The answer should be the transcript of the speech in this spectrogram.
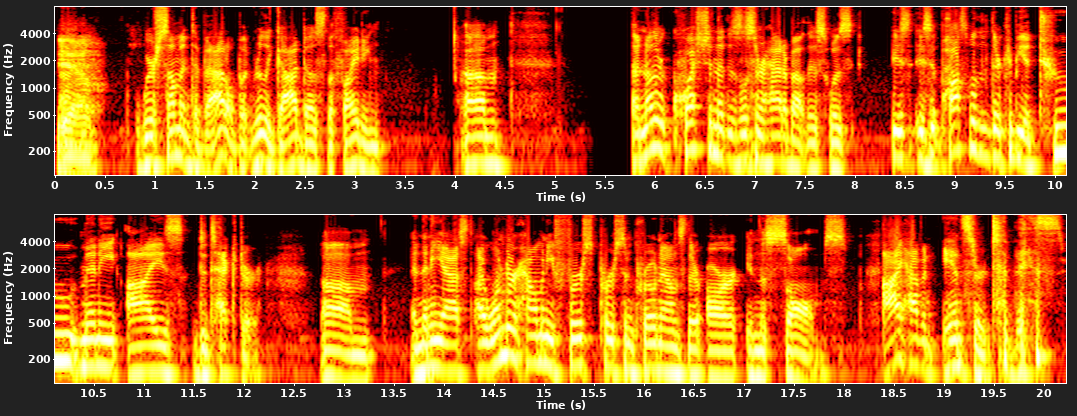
Yeah. Um, we're summoned to battle, but really God does the fighting. Um, another question that this listener had about this was is is it possible that there could be a too many eyes detector? Um, and then he asked, I wonder how many first person pronouns there are in the Psalms. I have an answer to this.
